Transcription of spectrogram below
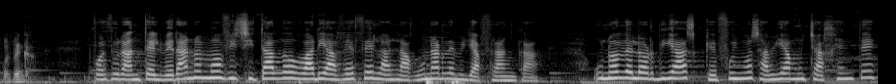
Pues venga. Pues durante el verano hemos visitado varias veces las lagunas de Villafranca. Uno de los días que fuimos había mucha gente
